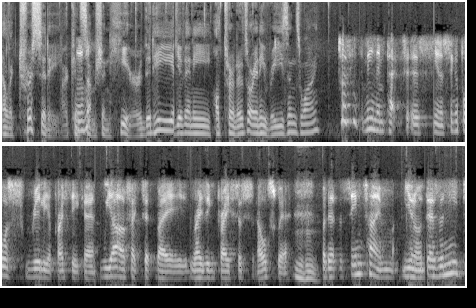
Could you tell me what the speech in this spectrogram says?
electricity uh, consumption mm-hmm. here. Did he give any alternatives or any reasons why? So I think the main impact is, you know, Singapore's really a price taker. We are affected by rising prices elsewhere. Mm-hmm. But at the same time, you know, there's a need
